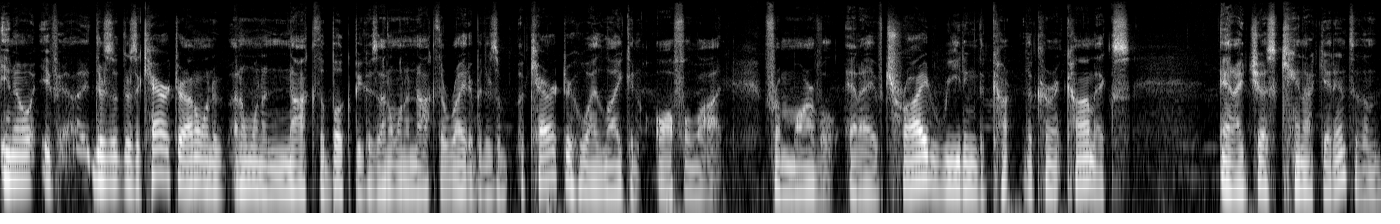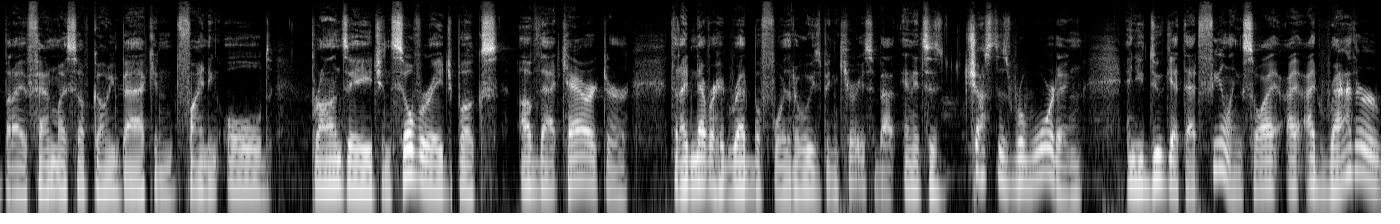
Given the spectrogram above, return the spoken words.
you know, if uh, there's a, there's a character I don't want to I don't want to knock the book because I don't want to knock the writer, but there's a, a character who I like an awful lot from Marvel, and I have tried reading the the current comics, and I just cannot get into them. But I have found myself going back and finding old Bronze Age and Silver Age books of that character that I'd never had read before that I've always been curious about, and it's as, just as rewarding, and you do get that feeling. So I, I I'd rather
